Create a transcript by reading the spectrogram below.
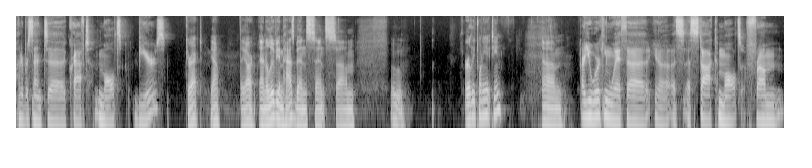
100% uh, craft malt beers? Correct. Yeah, they are. And Alluvium has been since um, ooh, early 2018. Um, are you working with uh, you know a, a, stock malt from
